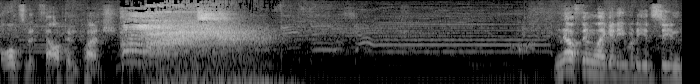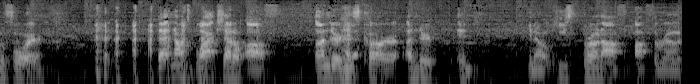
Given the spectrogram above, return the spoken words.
ultimate Falcon punch. Nothing like anybody had seen before. that knocks Black Shadow off under his car, under and you know, he's thrown off off the road.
